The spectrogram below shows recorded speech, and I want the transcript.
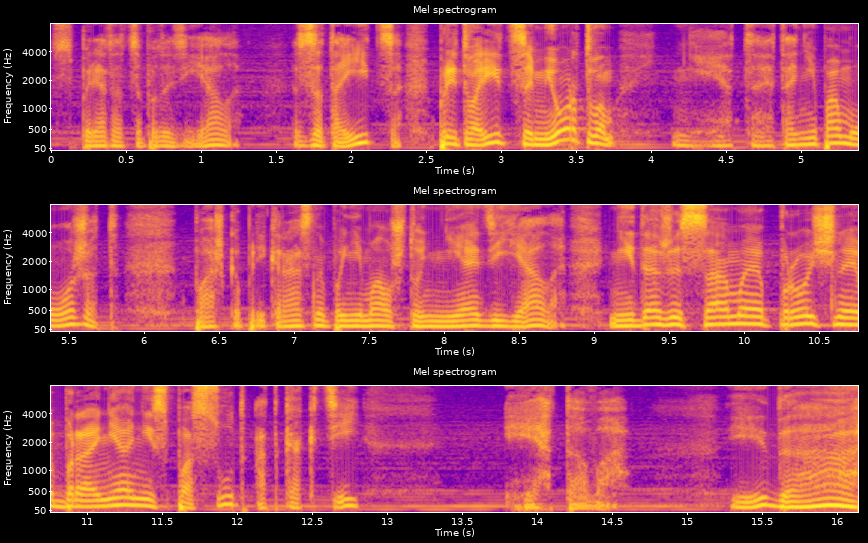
Спрятаться под одеяло? Затаиться? Притвориться мертвым? Нет, это не поможет. Пашка прекрасно понимал, что ни одеяло, ни даже самая прочная броня не спасут от когтей этого. И да,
